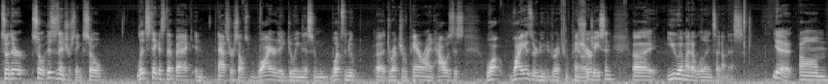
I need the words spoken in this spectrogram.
so they're so this is interesting. So let's take a step back and ask ourselves why are they doing this and what's the new uh, direction for Panerai and how is this? Why, why is there a new direction for Panerai? Sure. Jason, uh, you might have a little insight on this. Yeah. Um.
